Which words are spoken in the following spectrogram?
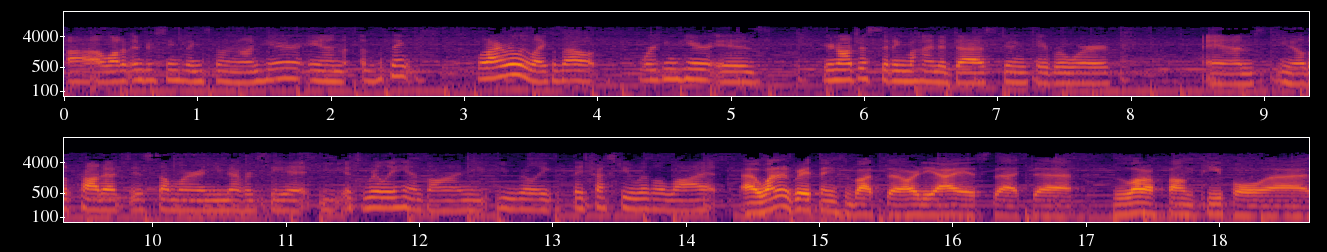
uh, a lot of interesting things going on here, and I think what I really like about working here is you're not just sitting behind a desk doing paperwork and you know the product is somewhere and you never see it. It's really hands-on. You, really they trust you with a lot. Uh, one of the great things about the RDI is that uh, a lot of fun people uh,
